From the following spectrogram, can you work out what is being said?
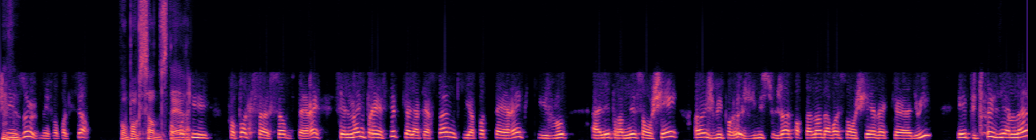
chez Mhm. eux, mais il faut pas qu'il sorte. Faut pas qu'il sorte du faut terrain. pas qu'il faut pas qu'il se sorte du terrain. C'est le même principe que la personne qui n'a pas de terrain puis qui veut aller promener son chien. Un, je lui, je lui suggère fortement d'avoir son chien avec euh, lui. Et puis deuxièmement,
